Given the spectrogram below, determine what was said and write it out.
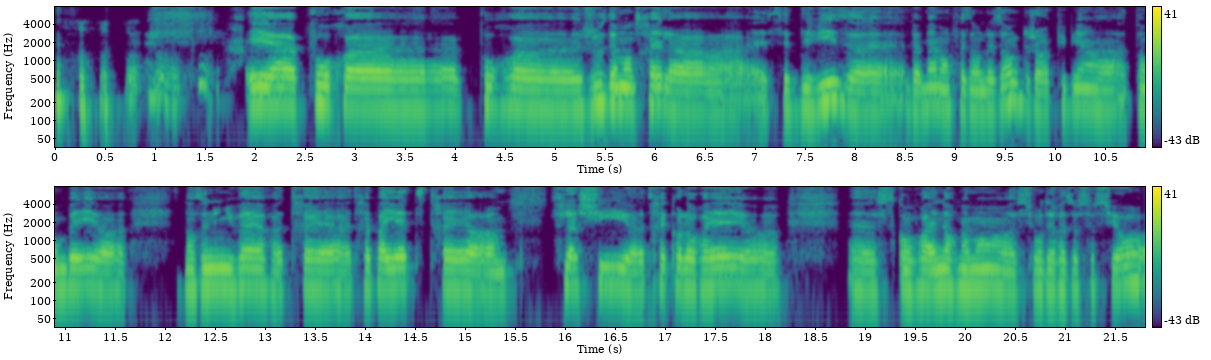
Et euh, pour euh, pour euh, juste démontrer la cette devise, ben même en faisant des ongles, j'aurais pu bien tomber dans un univers très très paillette, très flashy, euh, très coloré, euh, euh, ce qu'on voit énormément sur des réseaux sociaux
